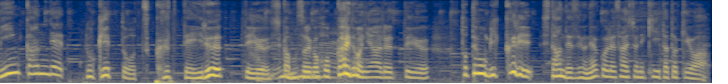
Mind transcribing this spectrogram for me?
民間でロケットを作っているっていうしかもそれが北海道にあるっていうとてもびっくりしたんですよねこれ最初に聞いた時は。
